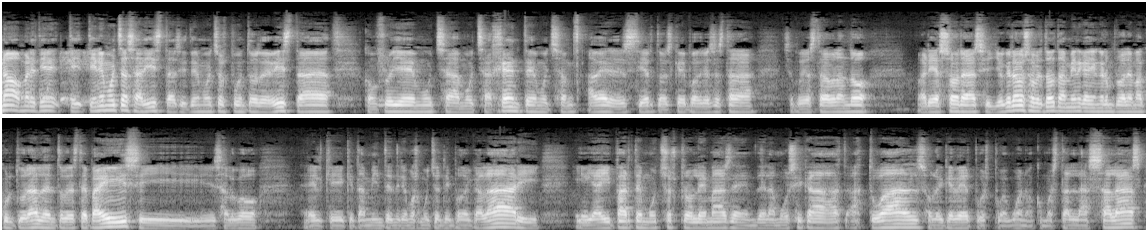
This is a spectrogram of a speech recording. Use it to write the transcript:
No, hombre, tiene, ti- tiene muchas aristas y tiene muchos puntos de vista, confluye mucha, mucha gente, mucho... A ver, es cierto, es que podrías estar, se podría estar hablando varias horas y yo creo sobre todo también que hay un gran problema cultural dentro de este país y es algo el que, que también tendríamos mucho tiempo de calar y, y ahí parten muchos problemas de, de la música act- actual, solo hay que ver pues, pues bueno, cómo están las salas,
